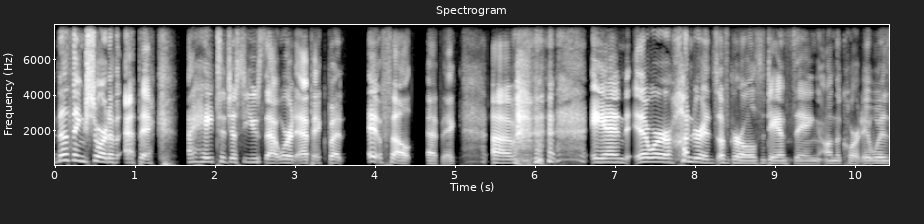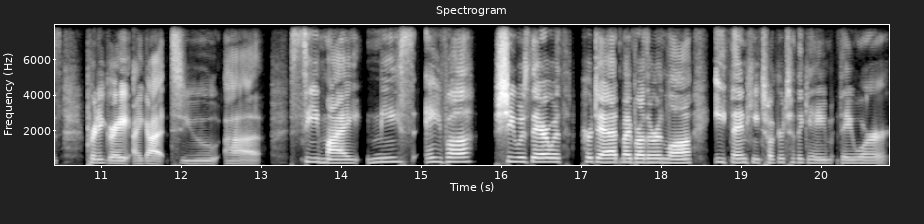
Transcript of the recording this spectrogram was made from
nothing short of epic. I hate to just use that word epic, but it felt epic. Um, and there were hundreds of girls dancing on the court. It was pretty great. I got to uh, see my niece, Ava she was there with her dad, my brother in law, Ethan. He took her to the game. They were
